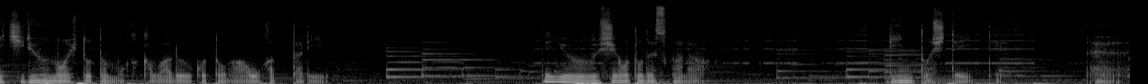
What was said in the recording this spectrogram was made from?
一流の人とも関わることが多かったりっていう仕事ですから凛としていて、えー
